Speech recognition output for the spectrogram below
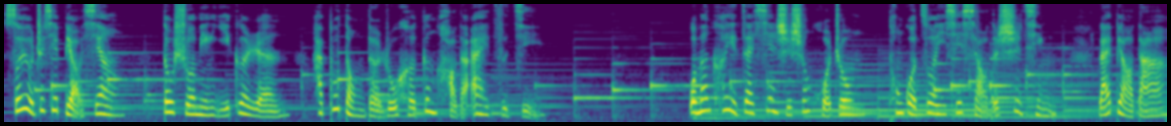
所有这些表象。都说明一个人还不懂得如何更好的爱自己。我们可以在现实生活中通过做一些小的事情，来表达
